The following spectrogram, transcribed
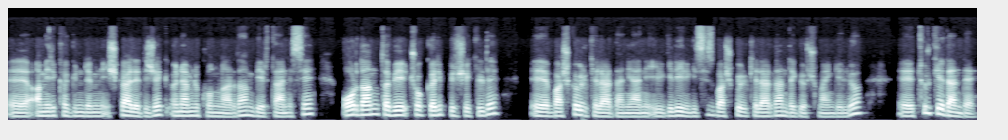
e, Amerika gündemini işgal edecek önemli konulardan bir tanesi. Oradan tabii çok garip bir şekilde e, başka ülkelerden yani ilgili ilgisiz başka ülkelerden de göçmen geliyor. E, Türkiye'den de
